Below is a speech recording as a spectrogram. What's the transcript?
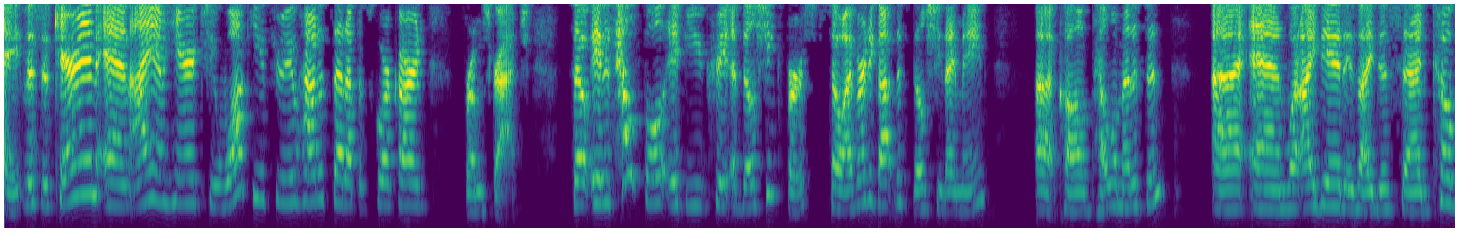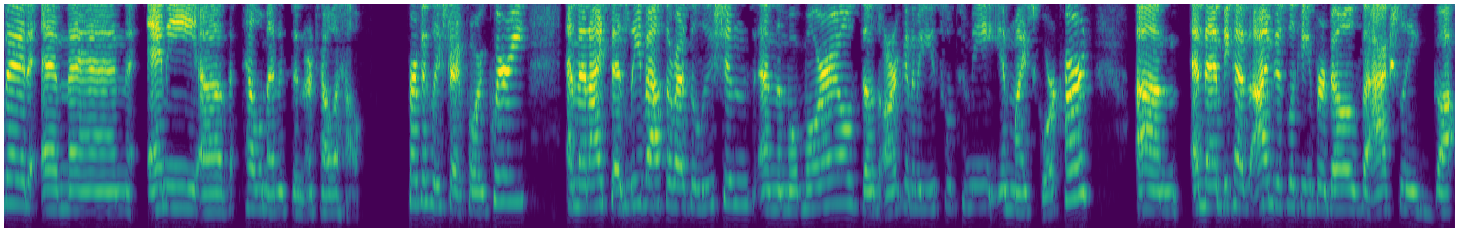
Hi, this is Karen, and I am here to walk you through how to set up a scorecard from scratch. So it is helpful if you create a bill sheet first. So I've already got this bill sheet I made uh, called telemedicine. Uh, and what I did is I just said COVID and then any of telemedicine or telehealth. Perfectly straightforward query. And then I said leave out the resolutions and the memorials. Those aren't going to be useful to me in my scorecard. Um, and then because I'm just looking for bills that actually got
